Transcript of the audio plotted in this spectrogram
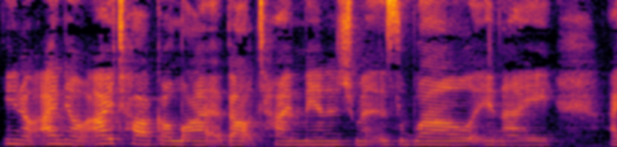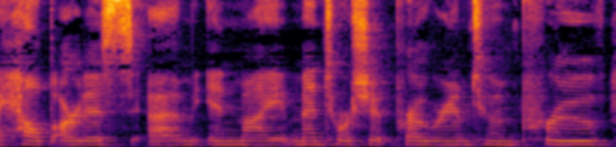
you know i know i talk a lot about time management as well and i i help artists um, in my mentorship program to improve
